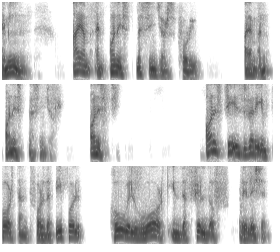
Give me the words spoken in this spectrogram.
أمين. I am an honest messenger for you. I am an honest messenger. Honesty. Honesty is very important for the people who will work in the field of religion.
